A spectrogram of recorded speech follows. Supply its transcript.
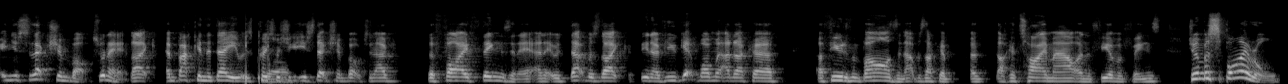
in your selection box, wasn't it? Like, and back in the day, it was Christmas. Yeah. You get your selection box and have the five things in it, and it was that was like you know if you get one that had like a a few different bars, and that was like a, a like a timeout and a few other things. Do you remember Spiral?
